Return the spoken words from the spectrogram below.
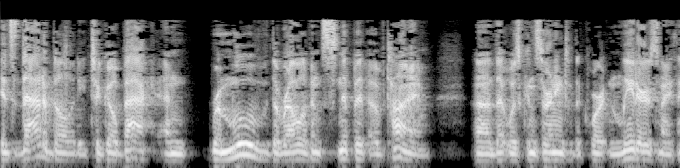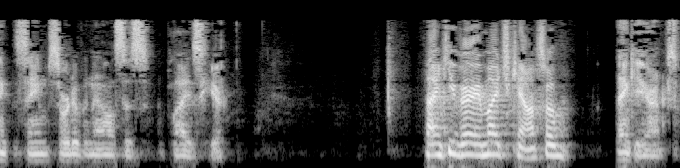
it's that ability to go back and remove the relevant snippet of time uh, that was concerning to the court and leaders, and I think the same sort of analysis applies here. Thank you very much, counsel. Thank you, Your Honors.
